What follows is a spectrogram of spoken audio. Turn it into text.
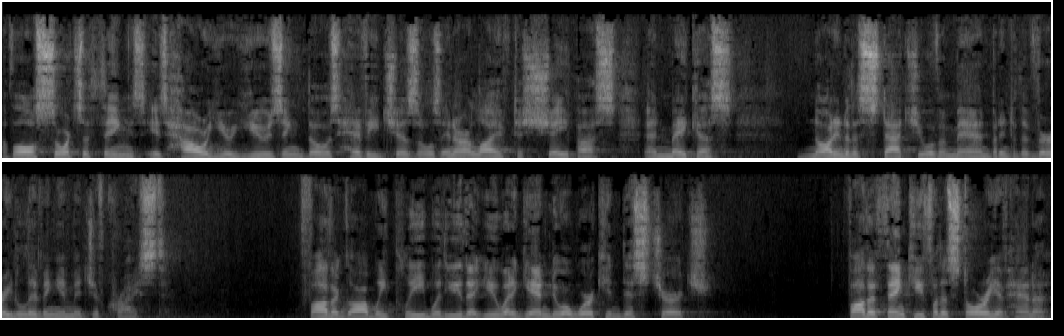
of all sorts of things is how you're using those heavy chisels in our life to shape us and make us not into the statue of a man, but into the very living image of Christ. Father God, we plead with you that you would again do a work in this church. Father, thank you for the story of Hannah.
